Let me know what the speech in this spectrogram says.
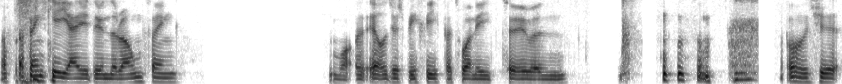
I, th- I think EA are doing their own thing. What, it'll just be FIFA 22 and some oh shit.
